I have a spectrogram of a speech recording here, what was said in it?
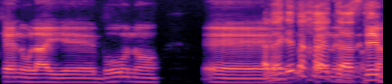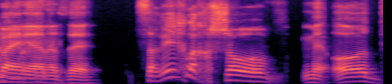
כן אולי אה, ברונו. אני אגיד לך כן, את דעתי בעניין הזה, צריך לחשוב מאוד,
